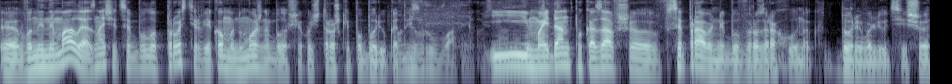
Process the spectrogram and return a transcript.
е, вони не мали, а значить, це було простір, в якому не можна було ще хоч трошки поборюкатись. якось. І да. Майдан показав, що все правильний був розрахунок до революції, що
